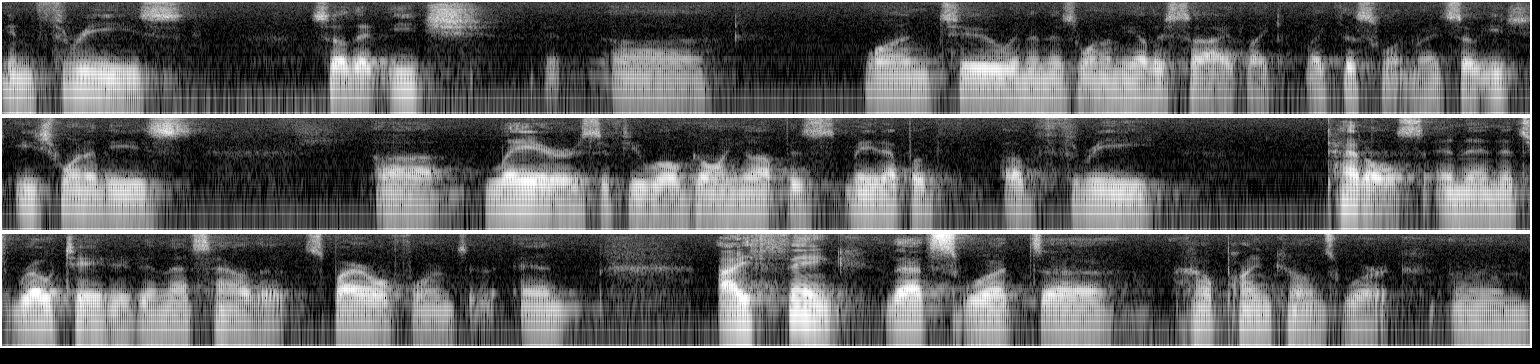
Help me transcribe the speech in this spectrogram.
in threes, so that each, uh, one, two, and then there's one on the other side, like, like this one, right? So each, each one of these uh, layers, if you will, going up is made up of, of three petals, and then it's rotated, and that's how the spiral forms. And I think that's what, uh, how pine cones work. Um,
